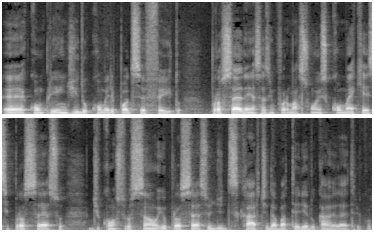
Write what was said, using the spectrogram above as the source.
é, compreendido como ele pode ser feito procedem essas informações? Como é que é esse processo de construção e o processo de descarte da bateria do carro elétrico?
